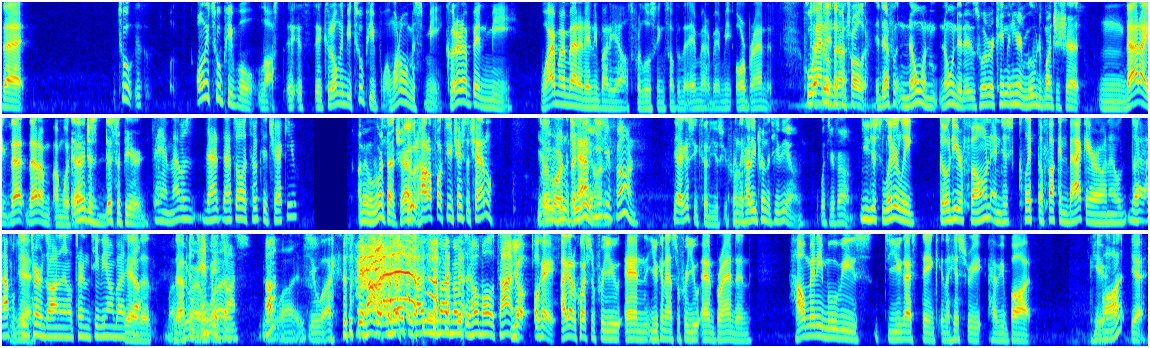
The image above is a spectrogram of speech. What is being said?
that two, only two people lost. It- It's it could only be two people, and one of them is me. Could it have been me? Why am I mad at anybody else for losing something that it might have been me or Brandon? Who handles the not- controller? It definitely no one no one did it. It was whoever came in here and moved a bunch of shit. Mm, that I that that I'm, I'm with. And then it just disappeared. Damn, that was that. That's all it took to check you. I mean, we weren't that checked. Dude, how the fuck do you change the channel? you don't even turn the the TV app? on. Use your phone. Yeah, I guess you could use your I phone. mean, like, how do you turn the TV on with your phone? You just literally go to your phone and just click the fucking back arrow, and it'll the Apple Yeah. TV turns on, and it'll turn the TV on by yeah, itself. the, Wow, the Apple TV. input's on. Wise. Huh? You're wise. You're wise. nah, I know because I leave my remotes at home all the time. Yo, okay, I got a question for you, and you can answer for you and Brandon. How many movies do you guys think in the history have you bought here? Bought? Yeah.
